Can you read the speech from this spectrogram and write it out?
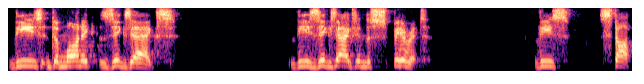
these demonic zigzags, these zigzags in the spirit, these stop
